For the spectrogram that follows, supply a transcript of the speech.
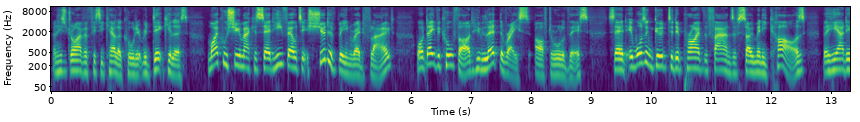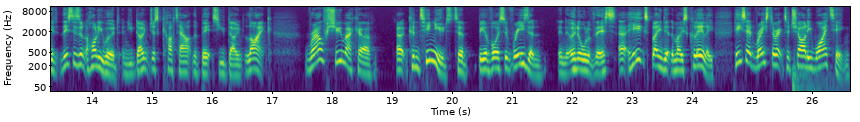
and his driver Fisichella called it ridiculous. Michael Schumacher said he felt it should have been red flagged, while David Coulthard, who led the race after all of this, said it wasn't good to deprive the fans of so many cars, but he added, This isn't Hollywood, and you don't just cut out the bits you don't like. Ralf Schumacher uh, continued to be a voice of reason in, in all of this. Uh, he explained it the most clearly. He said race director Charlie Whiting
